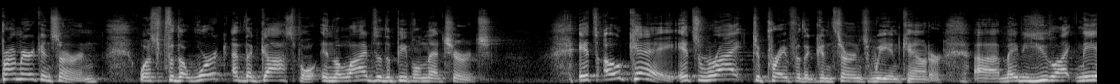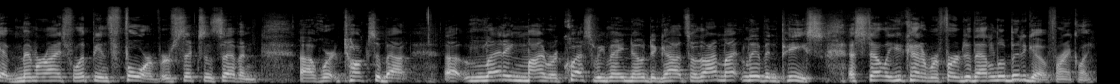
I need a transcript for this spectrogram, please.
primary concern was for the work of the gospel in the lives of the people in that church. It's okay, it's right to pray for the concerns we encounter. Uh, maybe you, like me, have memorized Philippians 4, verse 6 and 7, uh, where it talks about uh, letting my requests be made known to God so that I might live in peace. Estella, you kind of referred to that a little bit ago, frankly.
